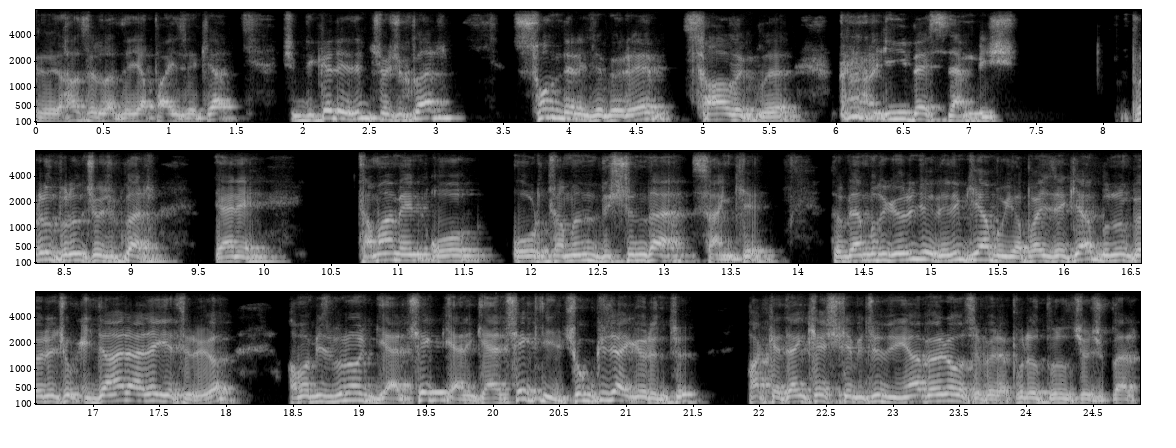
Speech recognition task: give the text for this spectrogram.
e, hazırladı yapay zeka. Şimdi dikkat edin çocuklar son derece böyle sağlıklı, iyi beslenmiş, pırıl pırıl çocuklar. Yani tamamen o ortamın dışında sanki. Tabii ben bunu görünce dedim ki ya bu yapay zeka bunu böyle çok ideal hale getiriyor. Ama biz bunu gerçek yani gerçek değil çok güzel görüntü. Hakikaten keşke bütün dünya böyle olsa böyle pırıl pırıl çocuklar.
